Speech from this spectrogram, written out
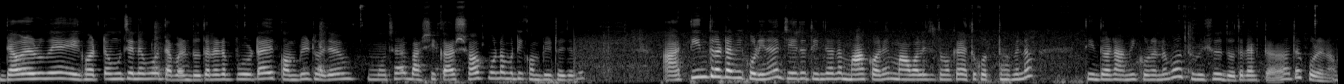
দেওয়ালের রুমে এই ঘরটা মুছে নেব। তারপরে দোতলাটা পুরোটাই কমপ্লিট হয়ে যাবে। মোছা, বাসি, কাজ সব মোটামুটি কমপ্লিট হয়ে যাবে। আর তিনতলাটা আমি করি না, যেহেতু তিনতলাটা মা করে, মা বলে যে তোমাকে এত করতে হবে না। তিনতলাটা আমি করে নেব, তুমি শুধু দোতলা একটা করে নাও।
